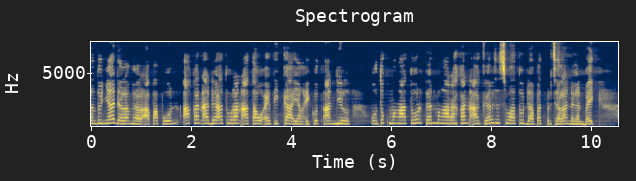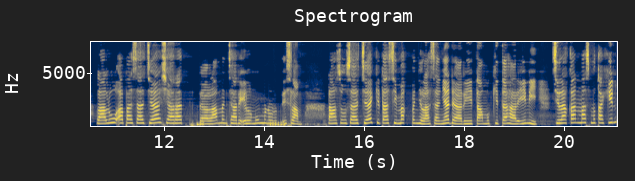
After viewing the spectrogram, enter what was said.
Tentunya dalam hal apa pun akan ada aturan atau etika yang ikut andil untuk mengatur dan mengarahkan agar sesuatu dapat berjalan dengan baik. Lalu apa saja syarat dalam mencari ilmu menurut Islam? Langsung saja kita simak penjelasannya dari tamu kita hari ini. Silakan Mas Mutakin.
